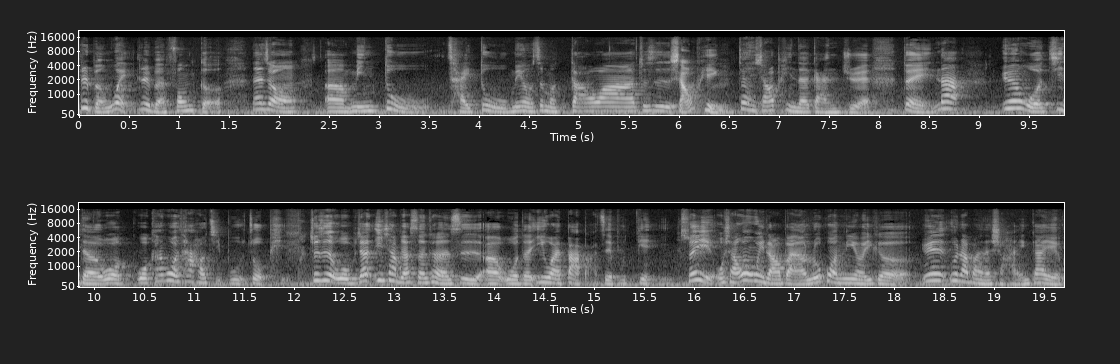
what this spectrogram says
日本味、日本风格那种呃明度、彩度没有这么高啊，就是小品，对小品的感觉，对那。因为我记得我我看过他好几部作品，就是我比较印象比较深刻的是呃我的意外爸爸这部电影，所以我想问魏老板啊，如果你有一个，因为魏老板的小孩应该也五，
